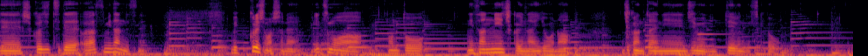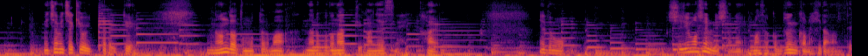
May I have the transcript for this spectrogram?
で祝日でお休みなんですね。びっくりしましたね。いつもは本当23人しかいないような時間帯にジムに行っているんですけどめちゃめちゃ今日行ったらいてなんだと思ったらまあなるほどなっていう感じですね。はい。いやでも知りませんでしたね。まさか文化の日だなんて。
